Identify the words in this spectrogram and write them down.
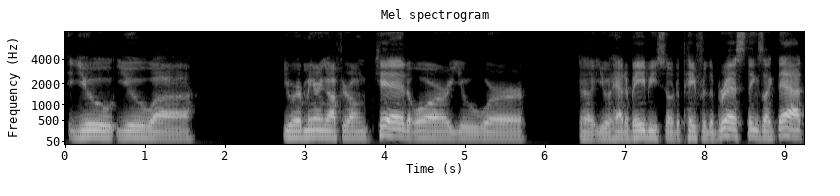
you you uh, you were marrying off your own kid, or you were uh, you had a baby, so to pay for the bris, things like that.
